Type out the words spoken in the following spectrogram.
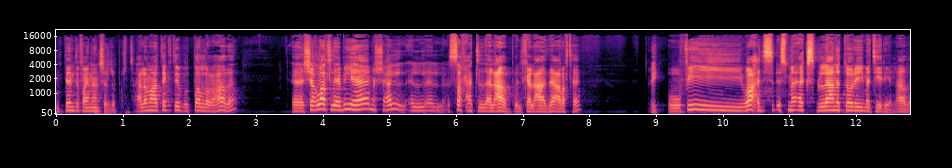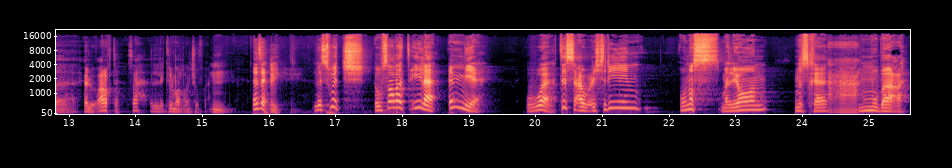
نينتندو financial report على ما تكتب وتطلع هذا آه، الشغلات اللي أبيها مشعل صفحة الألعاب كالعاده عرفتها؟ إي. وفي واحد اس- اسمه explanatory material هذا حلو عرفته؟ صح؟ اللي كل مرة نشوفه. زين السويتش وصلت إلى 129 ونص مليون نسخة آه. مباعة.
